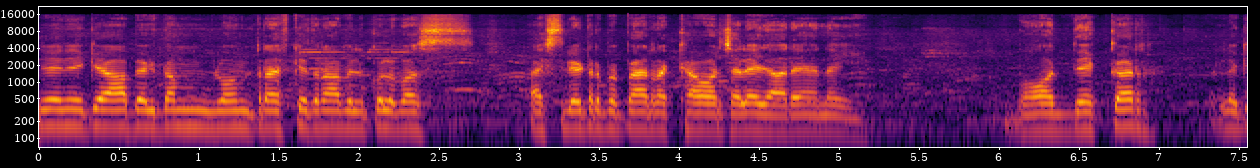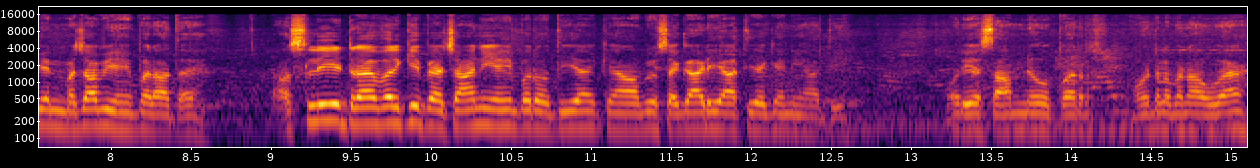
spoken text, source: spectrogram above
ये नहीं कि आप एकदम लॉन्ग ड्राइव की तरह बिल्कुल बस एक्सीटर पर पैर रखा और चले जा रहे हैं, नहीं। बहुत देख कर लेकिन मज़ा भी यहीं पर आता है। असली ड्राइवर की पहचान ही यहीं पर होती है कि हाँ अभी उसे गाड़ी आती है कि नहीं आती। और ये सामने ऊपर होटल बना हुआ है।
